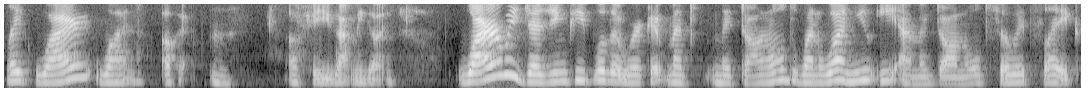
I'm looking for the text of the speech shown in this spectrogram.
Like, why one? Okay, mm, okay, you got me going. Why are we judging people that work at McDonald's when one you eat at McDonald's? So it's like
